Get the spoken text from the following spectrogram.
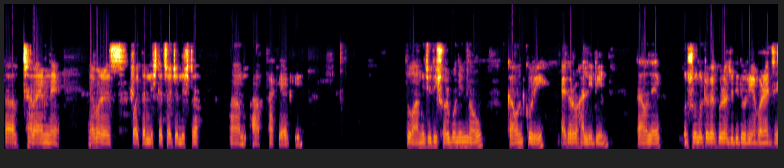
তাছাড়া এমনি এভারেজ পঁয়তাল্লিশটা ছয়চল্লিশটা আপ থাকে আর কি। তো আমি যদি সর্বনিম্ন কাউন্ট করি এগারো হালি ডিম, তাহলে ষোলো টাকা করে যদি ধরি এভারেজে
